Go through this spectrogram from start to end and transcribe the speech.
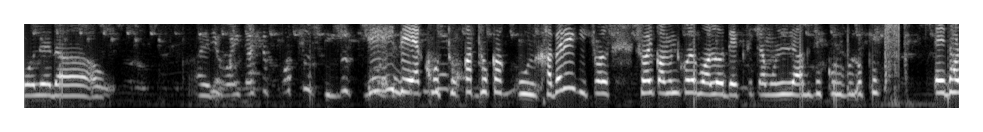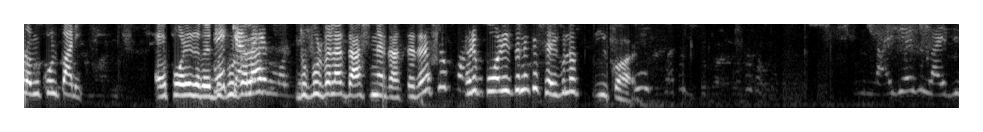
বলে দাও। এই দেখো। থোকা থোকা কুল খাবে রে কি চল সবাই কমেন্ট করে বলো দেখতে কেমন লাগছে কুলগুলোকে। এই ধরো আমি কুল পারি এই পড়ে যাবে দুপুরবেলা। দুপুরবেলা যাস না গাছে রে। আরে পড়িস নাকি? সেইগুলো ই কর। লাইভে আছে লাইভে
